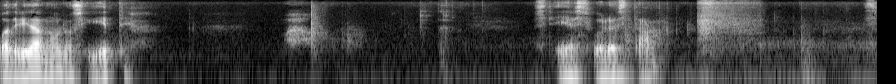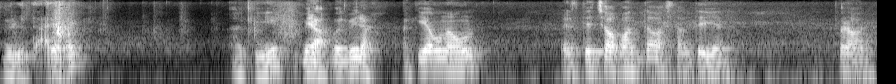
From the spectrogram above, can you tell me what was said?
Podrida, ¿no? Lo siguiente. El suelo está... Es brutal, ¿eh? Aquí, mira, pues mira, aquí aún aún el techo aguanta bastante bien. Pero ahora.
